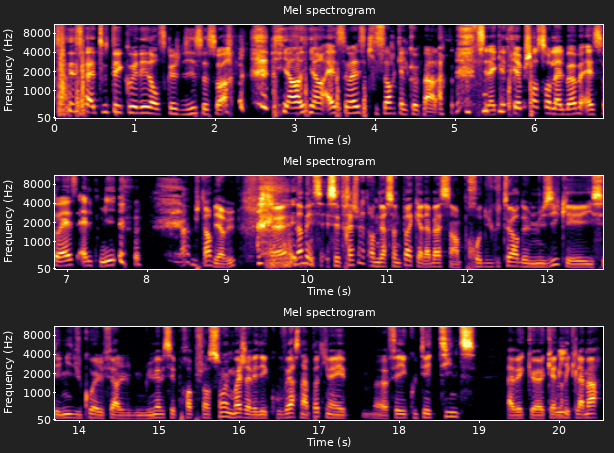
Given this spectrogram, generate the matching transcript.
C'est ça, tout est codé dans ce que je dis ce soir. Il y, a un, il y a un SOS qui sort quelque part là. C'est la quatrième chanson de l'album, SOS, Help Me. Ah putain, bien vu. Euh, non mais c'est c'est très chouette. Anderson Paak à la base c'est un producteur de musique et il s'est mis du coup à lui faire lui-même ses propres chansons. Et moi j'avais découvert, c'est un pote qui m'avait euh, fait écouter Tint avec euh, Kendrick Lamar,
